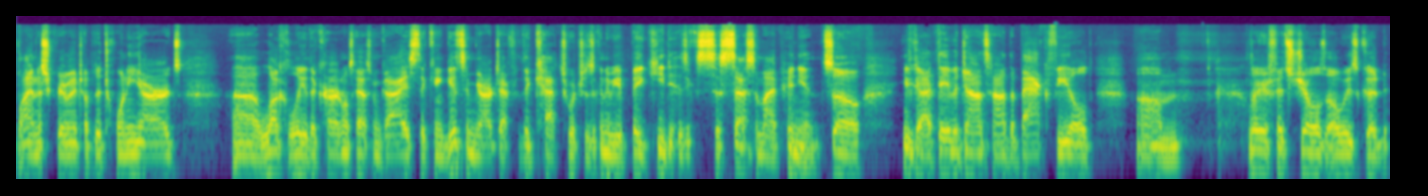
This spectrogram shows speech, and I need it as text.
line of scrimmage up to twenty yards. Uh, luckily, the Cardinals have some guys that can get some yards after the catch, which is going to be a big key to his success, in my opinion. So you've got David Johnson out of the backfield. Um, Larry Fitzgerald is always good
